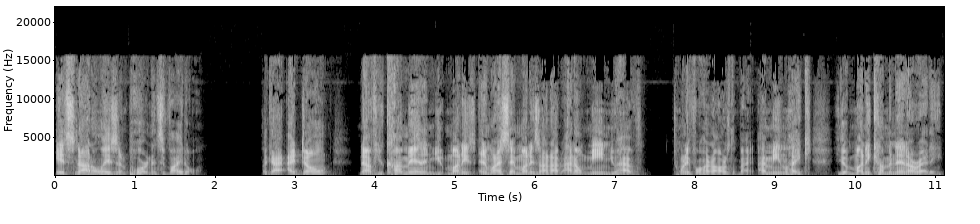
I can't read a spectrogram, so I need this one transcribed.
it's not only is it important, it's vital. Like I, I don't now if you come in and you money's and when I say money's not up, I don't mean you have twenty four hundred dollars in the bank. I mean like you have money coming in already.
